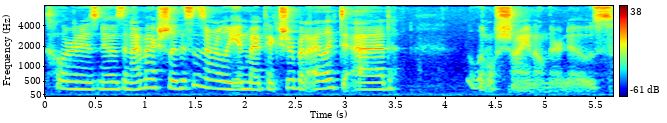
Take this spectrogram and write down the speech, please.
Color in his nose, and I'm actually, this isn't really in my picture, but I like to add a little shine on their nose.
